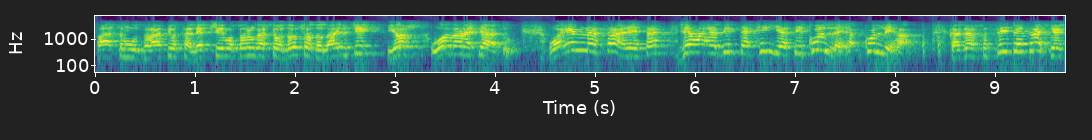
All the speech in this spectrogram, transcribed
Pa sam mu uzvratio sa ljepšim od onoga što je došao dodajući još wa barakatuh. Wa inna thalitha ja'a bi tahiyyati kulliha, kulliha. Kaže, što se tiče trećeg,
